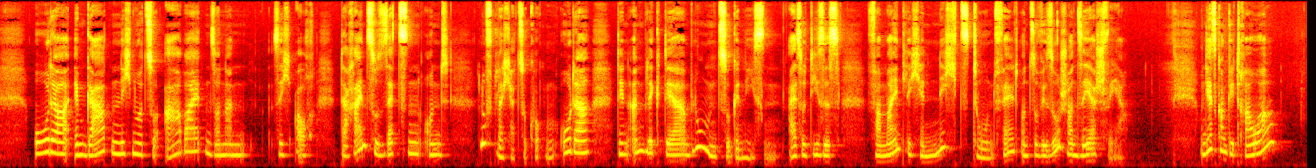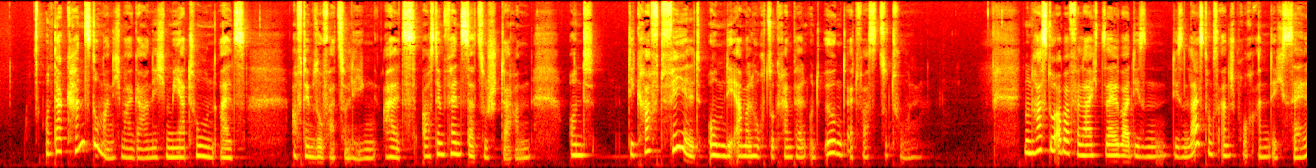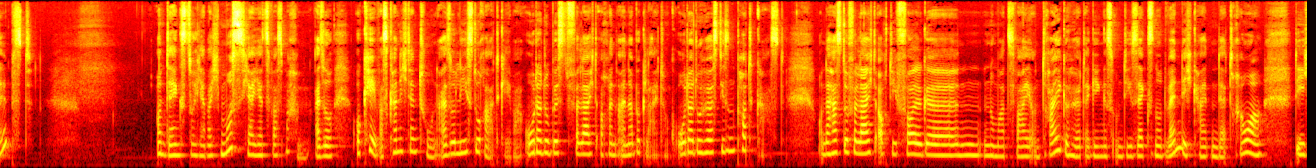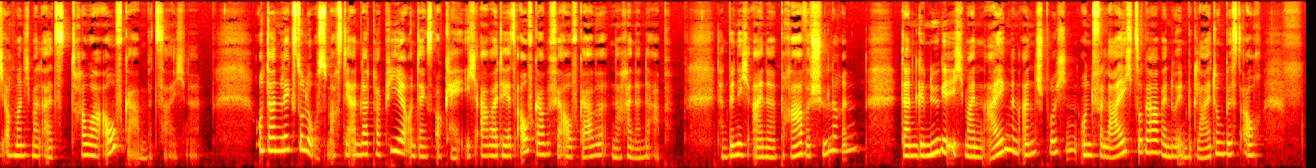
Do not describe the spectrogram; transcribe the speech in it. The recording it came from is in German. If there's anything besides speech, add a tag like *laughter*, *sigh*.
oder im Garten nicht nur zu arbeiten, sondern sich auch da reinzusetzen und Luftlöcher zu gucken oder den Anblick der Blumen zu genießen. Also dieses vermeintliche Nichtstun fällt uns sowieso schon sehr schwer. Und jetzt kommt die Trauer und da kannst du manchmal gar nicht mehr tun, als auf dem Sofa zu liegen, als aus dem Fenster zu starren. Und die Kraft fehlt, um die Ärmel hochzukrempeln und irgendetwas zu tun. Nun hast du aber vielleicht selber diesen, diesen Leistungsanspruch an dich selbst und denkst du, ja, aber ich muss ja jetzt was machen. Also, okay, was kann ich denn tun? Also liest du Ratgeber oder du bist vielleicht auch in einer Begleitung oder du hörst diesen Podcast. Und da hast du vielleicht auch die Folge Nummer zwei und drei gehört. Da ging es um die sechs Notwendigkeiten der Trauer, die ich auch manchmal als Traueraufgaben bezeichne. Und dann legst du los, machst dir ein Blatt Papier und denkst, okay, ich arbeite jetzt Aufgabe für Aufgabe nacheinander ab dann bin ich eine brave Schülerin, dann genüge ich meinen eigenen Ansprüchen und vielleicht sogar, wenn du in Begleitung bist, auch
